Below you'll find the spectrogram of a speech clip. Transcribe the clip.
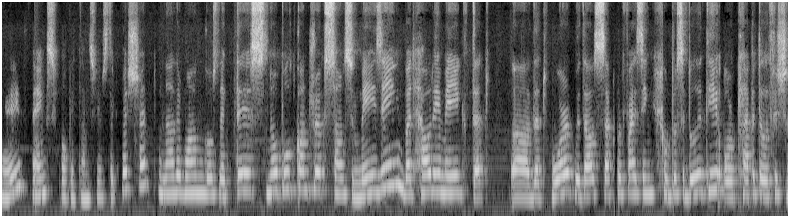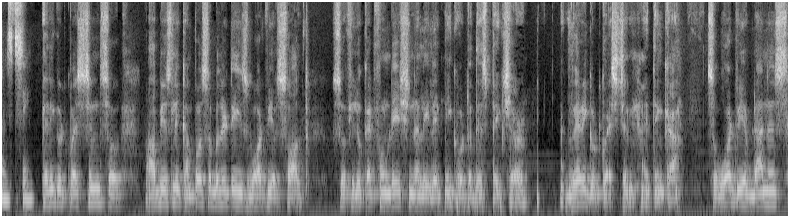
Okay, thanks. Hope it answers the question. Another one goes like this: No vault contracts sounds amazing, but how do you make that uh, that work without sacrificing composability or capital efficiency? Very good question. So obviously, composability is what we have solved. So if you look at foundationally, let me go to this picture. Very good question. I think. Uh, so what we have done is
